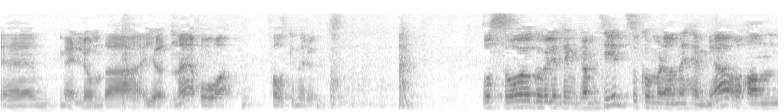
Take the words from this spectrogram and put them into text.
eh, mellom da jødene og folkene rundt. Og så går vi litt lenger fram i tid, så kommer da Nehemja, og han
